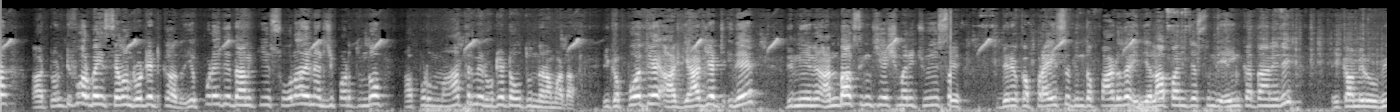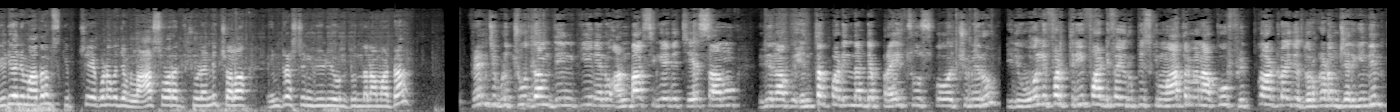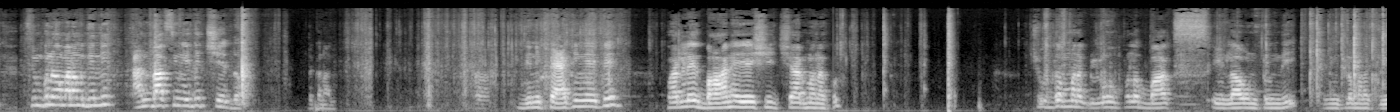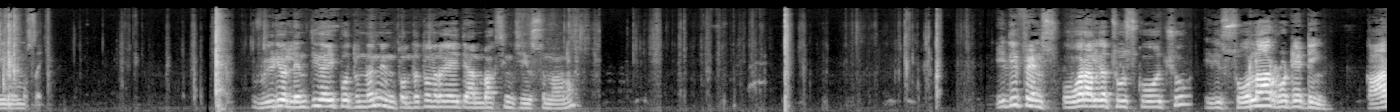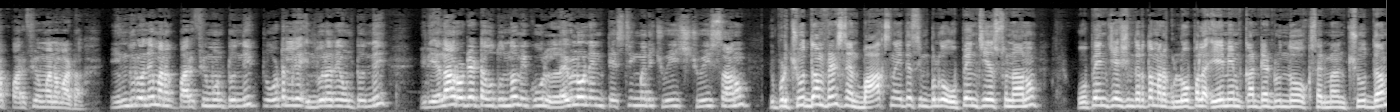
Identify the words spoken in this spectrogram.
twenty four by seven rotate కాదు. ఎప్పుడైతే దానికి సోలార్ ఎనర్జీ పడుతుందో అప్పుడు మాత్రమే రొటేట్ అవుతుంది అనమాట ఇకపోతే ఆ గ్యాడ్జెట్ ఇదే. దీన్ని నేను అన్బాక్సింగ్ చేసి మరి చూపిస్తే. దీని యొక్క ప్రైస్ దీంతో పాటుగా ఇది ఎలా పనిచేస్తుంది ఏం కథ అనేది ఇక మీరు వీడియోని మాత్రం స్కిప్ చేయకుండా కొంచెం లాస్ట్ వరకు చూడండి. చాలా ఇంట్రెస్టింగ్ వీడియో ఉంటుందన్నమాట. ఫ్రెండ్స్ ఇప్పుడు చూద్దాం దీనికి. నేను అన్బాక్సింగ్ అయితే చేస్తాను ఇది నాకు ఎంత పడిందంటే ప్రైస్ చూసుకోవచ్చు మీరు. ఇది only for three forty five రూపీస్కి మాత్రమే నాకు ఫ్లిప్కార్ట్లో అయితే దొరకడం జరిగింది. సింపుల్గా మనం దీన్ని అన్బాక్సింగ్ అయితే చేద్దాం. దీని ప్యాకింగ్ అయితే పర్లేదు బాగానే చేసి ఇచ్చారు మనకు. చూద్దాం మనకు లోపల బాక్స్ ఇలా ఉంటుంది. దీంట్లో మనకు ఏమేమి వస్తాయి? వీడియో లెంత్గా అయిపోతుందని నేను తొందర తొందరగా అయితే అన్బాక్సింగ్ చేస్తున్నాను. ఇది ఫ్రెండ్స్ ఓవరాల్గా చూసుకోవచ్చు. ఇది సోలార్ రొటేటింగ్ కార్ పర్ఫ్యూమ్ అనమాట ఇందులోనే మనకు పర్ఫ్యూమ్ ఉంటుంది టోటల్గా ఇందులోనే ఉంటుంది. ఇది ఎలా రొటేట్ అవుతుందో మీకు లైవ్లో నేను టెస్టింగ్ మరి చూసి చూపిస్తాను ఇప్పుడు చూద్దాం ఫ్రెండ్స్ నేను బాక్స్ని అయితే సింపుల్గా ఓపెన్ చేస్తున్నాను. ఓపెన్ చేసిన తర్వాత మనకు లోపల ఏమేమి కంటెంట్ ఉందో ఒకసారి మనం చూద్దాం.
